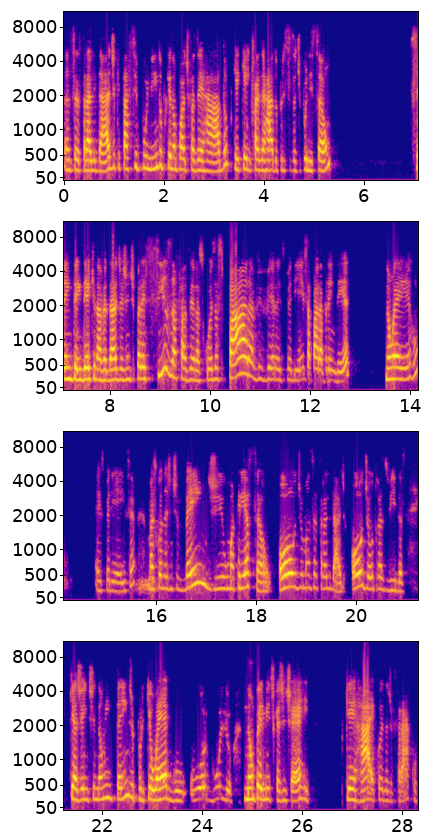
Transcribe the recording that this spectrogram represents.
ancestralidade que está se punindo porque não pode fazer errado, porque quem faz errado precisa de punição. Sem entender que, na verdade, a gente precisa fazer as coisas para viver a experiência, para aprender. Não é erro, é experiência, mas quando a gente vem de uma criação, ou de uma ancestralidade, ou de outras vidas, que a gente não entende porque o ego, o orgulho, não permite que a gente erre, porque errar é coisa de fraco,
